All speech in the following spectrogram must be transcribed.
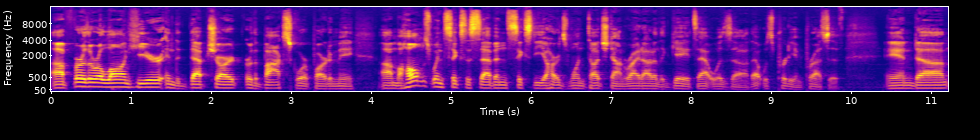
Uh, further along here in the depth chart, or the box score, pardon me, uh, Mahomes went six to seven, 60 yards, one touchdown right out of the gates. That was uh, that was pretty impressive. And uh,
